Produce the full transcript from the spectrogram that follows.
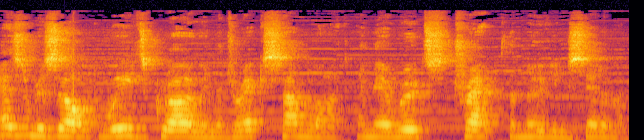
As a result, weeds grow in the direct sunlight and their roots trap the moving sediment.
